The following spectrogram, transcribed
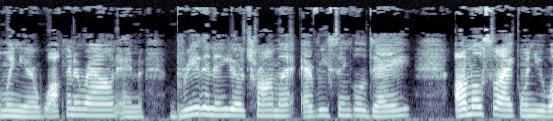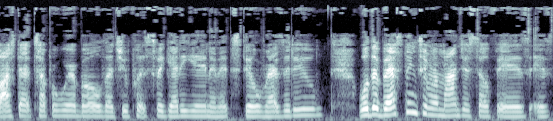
when you're walking around and breathing in your trauma every single day, almost like when you wash that Tupperware bowl that you put spaghetti in and it's still residue. Well, the best thing to remind yourself is is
